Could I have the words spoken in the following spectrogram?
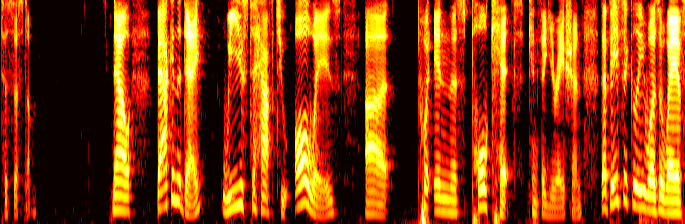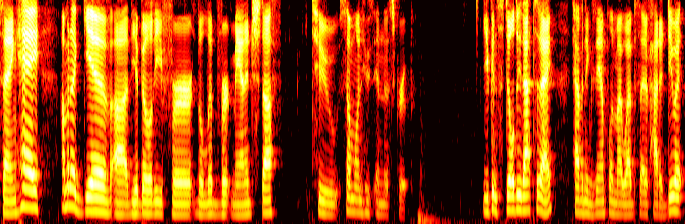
to system. Now, back in the day, we used to have to always uh, put in this polkit configuration that basically was a way of saying, hey, I'm going to give uh, the ability for the libvirt manage stuff to someone who's in this group. You can still do that today have an example in my website of how to do it.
